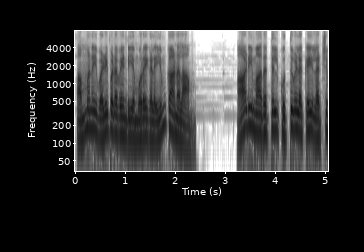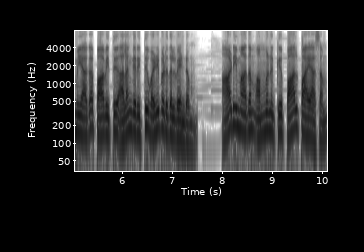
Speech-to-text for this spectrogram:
அம்மனை வழிபட வேண்டிய முறைகளையும் காணலாம். ஆடி மாதத்தில் குத்துவிளக்கை லட்சுமியாக பாவித்து அலங்கரித்து வழிபடுதல் வேண்டும். ஆடி மாதம் அம்மனுக்கு பால் பாயாசம்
